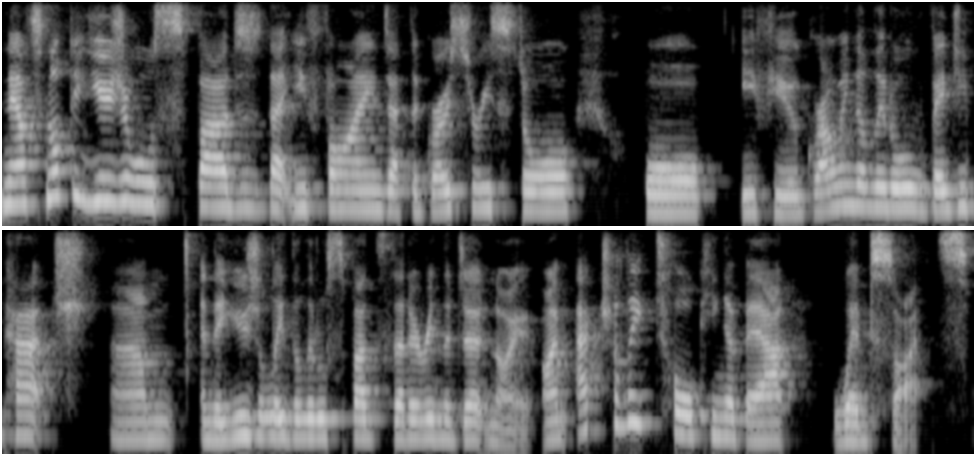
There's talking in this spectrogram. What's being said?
Now, it's not the usual spud that you find at the grocery store, or if you're growing a little veggie patch, um, and they're usually the little spuds that are in the dirt. No, I'm actually talking about websites.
